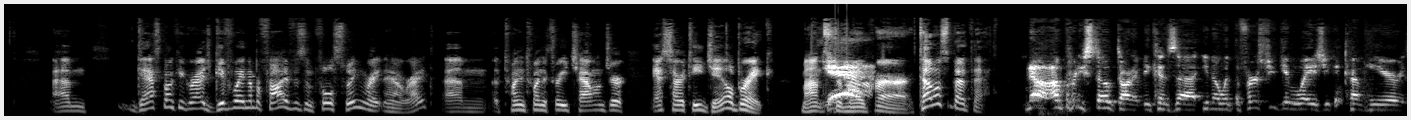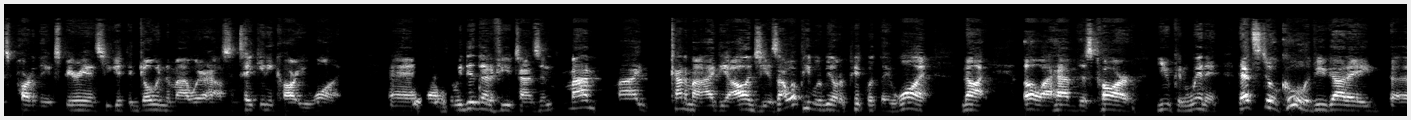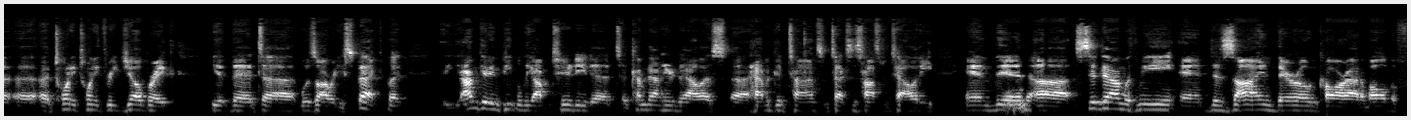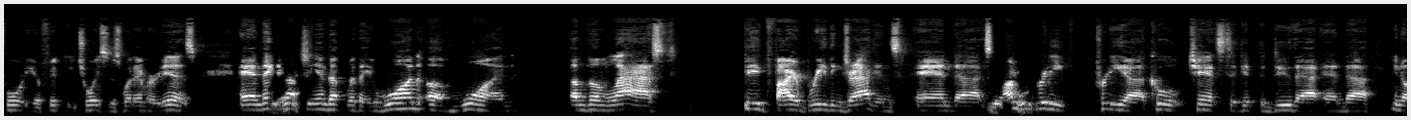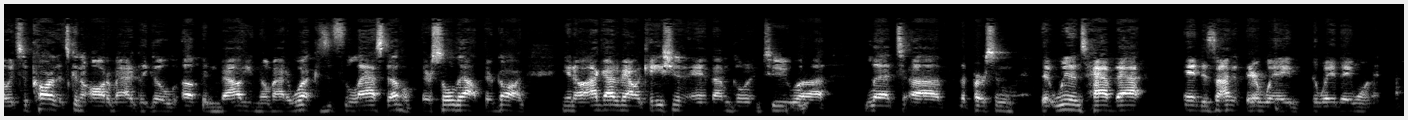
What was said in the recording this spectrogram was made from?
Um, Gas Monkey Garage giveaway number five is in full swing right now, right? Um, a 2023 Challenger SRT jailbreak monster Yeah. car. Tell us about that. No, I'm pretty stoked on it because uh, you know, with the first few giveaways, you can come here. It's part of the experience. You get to go into my warehouse and take any car you want, and uh, we did that a few times. And my my kind of my ideology is I want people to be able to pick what they want, not oh I have this car, you can win it. That's still cool if you got a a, a 2023 jailbreak that uh, was already spec, but I'm giving people the opportunity to to come down here to Dallas, uh, have a good time, some Texas hospitality, and then uh, sit down with me and design their own car out of all the 40 or 50 choices, whatever it is, and they can actually end up with a one of one of the last big fire breathing dragons. And uh, so I'm pretty pretty uh, cool chance to get to do that. And uh, you know, it's a car that's going to automatically go up in value no matter what because it's the last of them. They're sold out. They're gone. You know, I got an allocation, and I'm going to uh, let uh, the person that wins have that and design it their way, the way they want it.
